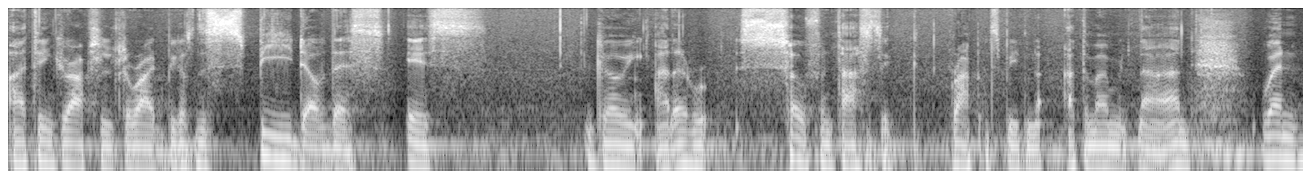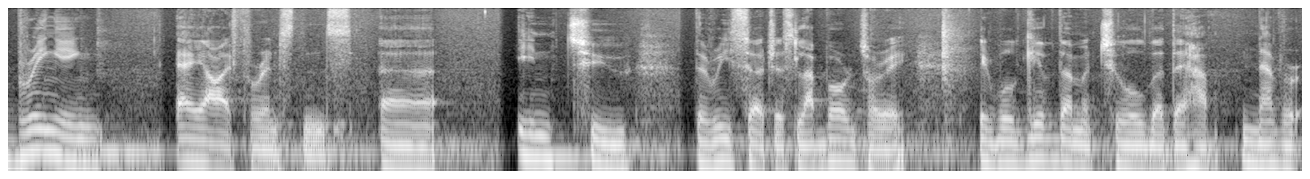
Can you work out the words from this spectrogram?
I think you're absolutely right because the speed of this is going at a r- so fantastic rapid speed at the moment now. And when bringing AI, for instance, uh, into the researchers' laboratory, it will give them a tool that they have never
